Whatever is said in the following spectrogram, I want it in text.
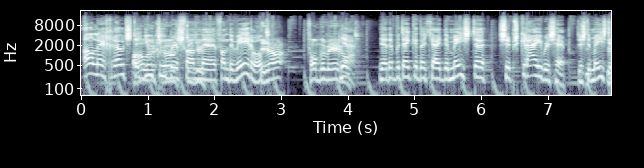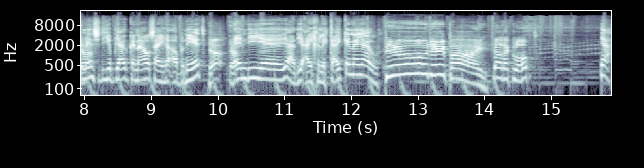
allergrootste, Allergrootste YouTuber van, van de wereld. ja, van de wereld. Ja. Dat betekent dat jij de meeste subscribers hebt. Dus de meeste Ja. mensen die op jouw kanaal zijn geabonneerd. Ja, ja. En die, eh, ja, die eigenlijk kijken naar jou. PewDiePie. Ja, dat klopt. Ja.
